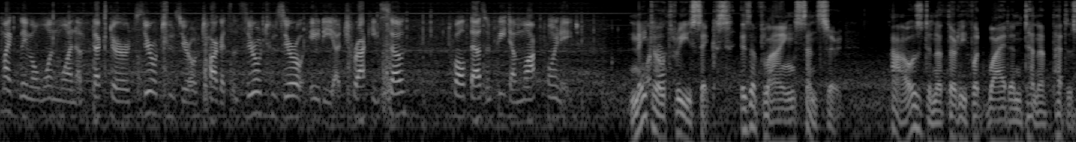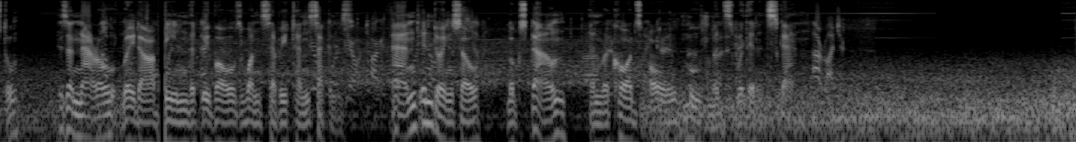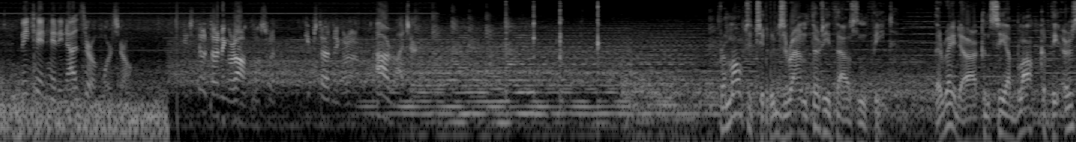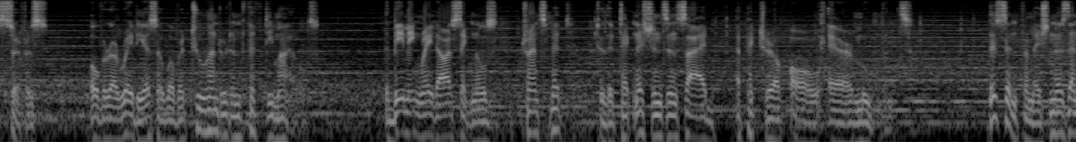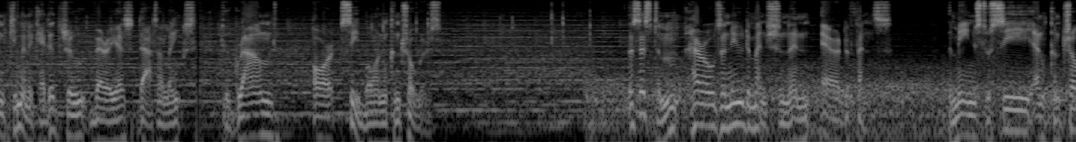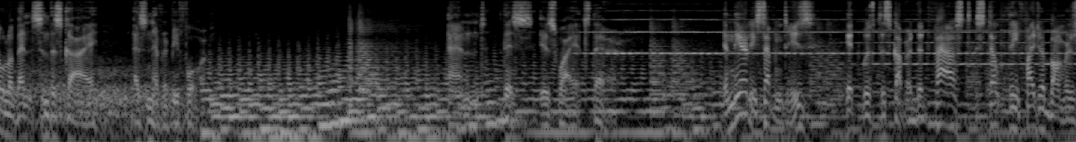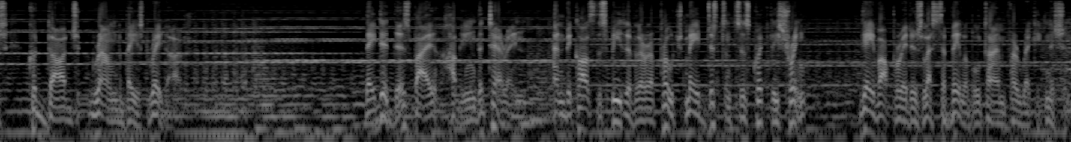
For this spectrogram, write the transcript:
Mike Lima 1-1 of Vector 020 targets a 02080 a tracking south 12,000 feet on Mach point 8. NATO 36 is a flying sensor. Housed in a 30-foot wide antenna pedestal is a narrow radar beam that revolves once every 10 seconds. And in doing so, looks down and records all movements within its scan. Ah, roger. Maintain heading at 040. He's still turning around, no sweat. Keeps turning around. Ah, roger. From altitudes around 30,000 feet, the radar can see a block of the Earth's surface over a radius of over 250 miles. The beaming radar signals transmit to the technicians inside a picture of all air movements. This information is then communicated through various data links to ground or seaborne controllers. The system heralds a new dimension in air defense, the means to see and control events in the sky as never before. And this is why it's there. In the early 70s, it was discovered that fast, stealthy fighter bombers could dodge ground-based radar. They did this by hugging the terrain, and because the speed of their approach made distances quickly shrink, gave operators less available time for recognition.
